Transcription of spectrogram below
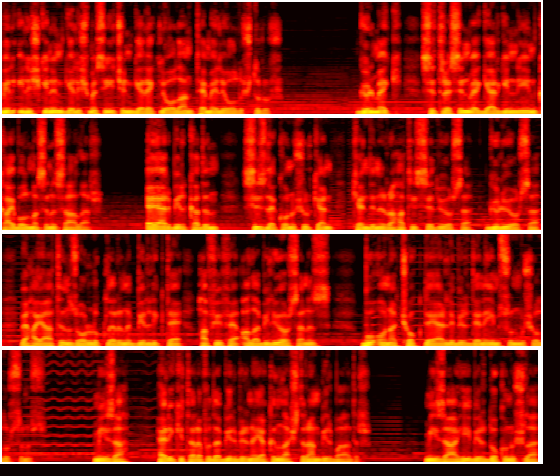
bir ilişkinin gelişmesi için gerekli olan temeli oluşturur. Gülmek, stresin ve gerginliğin kaybolmasını sağlar. Eğer bir kadın sizle konuşurken kendini rahat hissediyorsa, gülüyorsa ve hayatın zorluklarını birlikte hafife alabiliyorsanız, bu ona çok değerli bir deneyim sunmuş olursunuz. Mizah, her iki tarafı da birbirine yakınlaştıran bir bağdır. Mizahi bir dokunuşla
